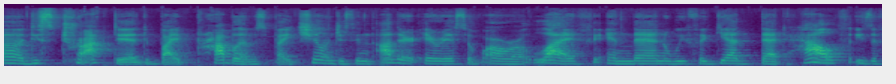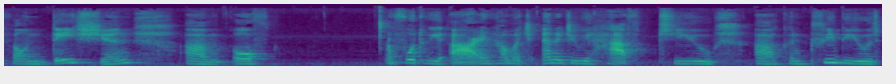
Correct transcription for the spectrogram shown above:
uh, distracted by problems, by challenges in other areas of our life, and then we forget that health is a foundation um, of of what we are and how much energy we have to uh, contribute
